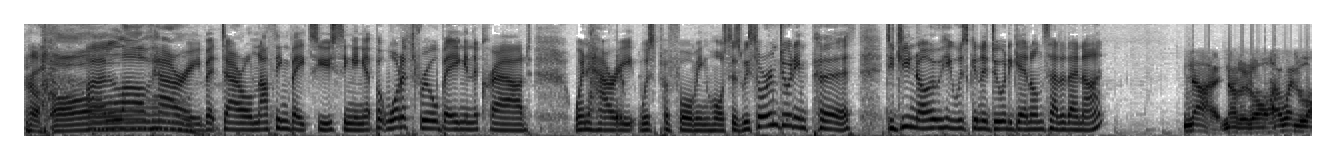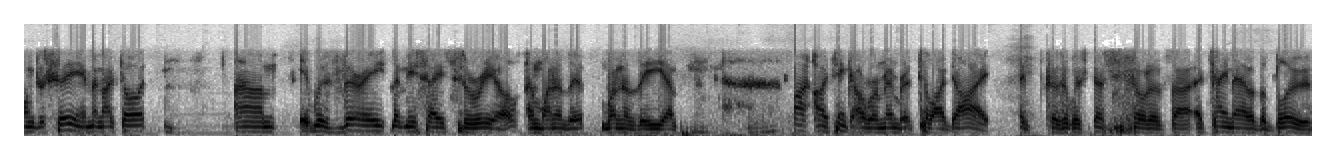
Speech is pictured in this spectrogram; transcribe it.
I love Harry, but Daryl, nothing beats you singing it. But what a thrill being in the crowd when Harry was performing Horses. We saw him do it in Perth. Did you know he was going to do it again on Saturday night? no, not at all. I went along to see him, and I thought um, it was very, let me say, surreal. And one of the one of the, um, I, I think I'll remember it till I die because it was just sort of, uh, it came out of the blue.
